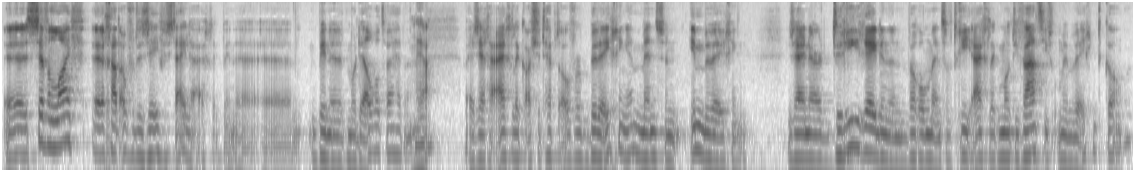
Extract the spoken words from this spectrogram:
Eh, Seven Life eh, gaat over de zeven stijlen eigenlijk binnen, binnen het model wat wij hebben. Ja. Wij zeggen eigenlijk, als je het hebt over beweging, hè, mensen in beweging, zijn er drie redenen waarom mensen, of drie eigenlijk motivaties om in beweging te komen.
